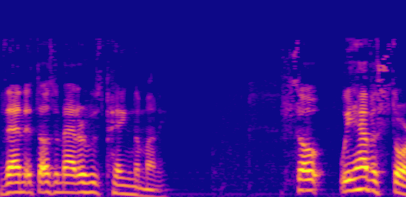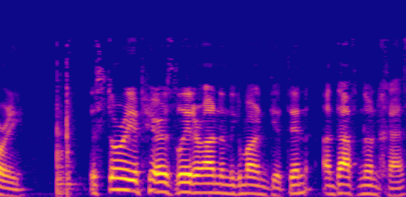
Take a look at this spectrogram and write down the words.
then it doesn't matter who's paying the money. So we have a story. The story appears later on in the Gemara in Gittin, on Daf Nun Ches.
